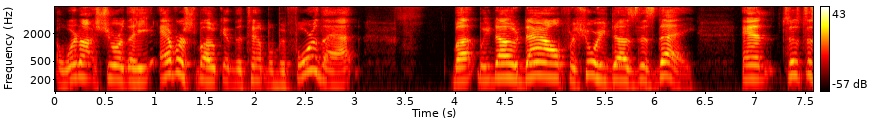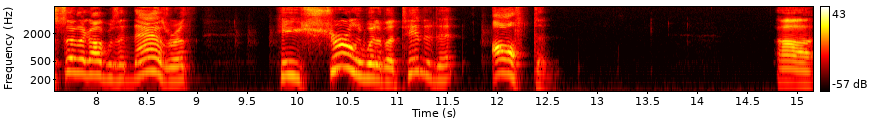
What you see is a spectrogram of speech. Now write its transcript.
we're not sure that he ever spoke in the temple before that, but we know now for sure he does this day. And since the synagogue was in Nazareth, he surely would have attended it often. Uh,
